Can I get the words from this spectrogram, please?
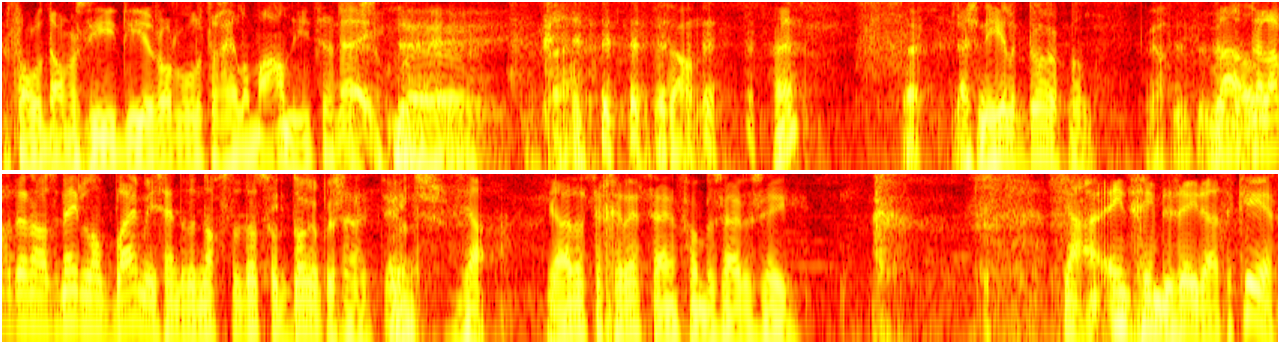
Volendammers die, die roddelen toch helemaal niet? Dat Nee. is toch- Totaal niet. Hè? Dat is een heerlijk dorp, man. Ja. Dus, Nou. Laten we daar nou als Nederland blij mee zijn dat er nog dat soort dorpen zijn. Eens. Ja. ja, dat ze gered zijn van de Zuiderzee. Ja, eens ging de zee daar tekeer.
